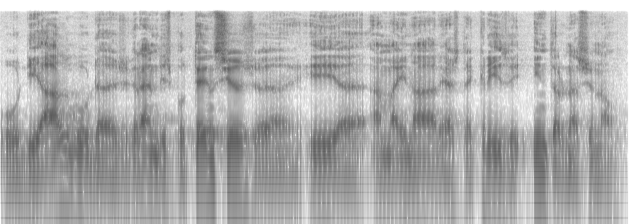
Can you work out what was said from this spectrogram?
o diálogo das grandes potências uh, e amainar esta crise internacional.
